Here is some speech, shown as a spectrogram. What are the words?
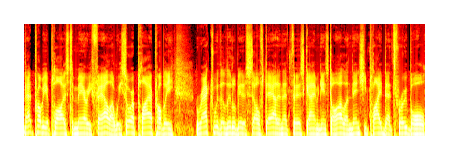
that probably applies to Mary Fowler. We saw a player probably racked with a little bit of self doubt in that first game against Ireland. Then she played that through ball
